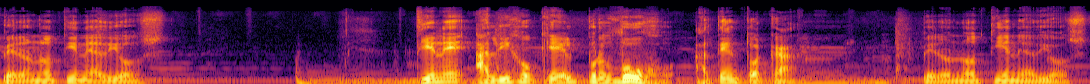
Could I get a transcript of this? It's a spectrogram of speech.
pero no tiene a Dios. Tiene al hijo que él produjo, atento acá, pero no tiene a Dios.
